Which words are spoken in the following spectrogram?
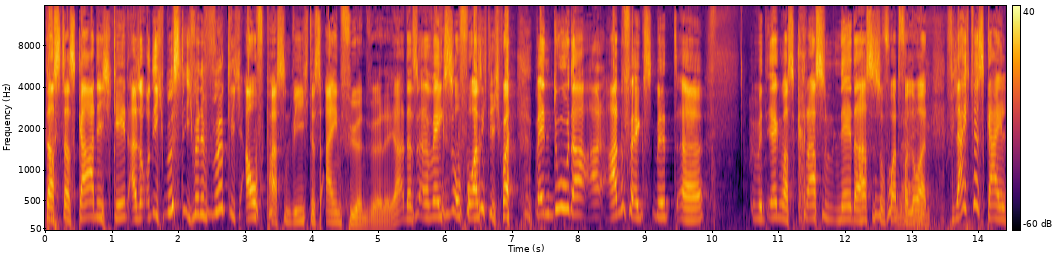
dass das gar nicht geht, also und ich müsste, ich würde wirklich aufpassen, wie ich das einführen würde. Ja, das wäre ich so vorsichtig, weil wenn du da anfängst mit äh, mit irgendwas krassem, nee, da hast du sofort verloren. Vielleicht wäre es geil,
